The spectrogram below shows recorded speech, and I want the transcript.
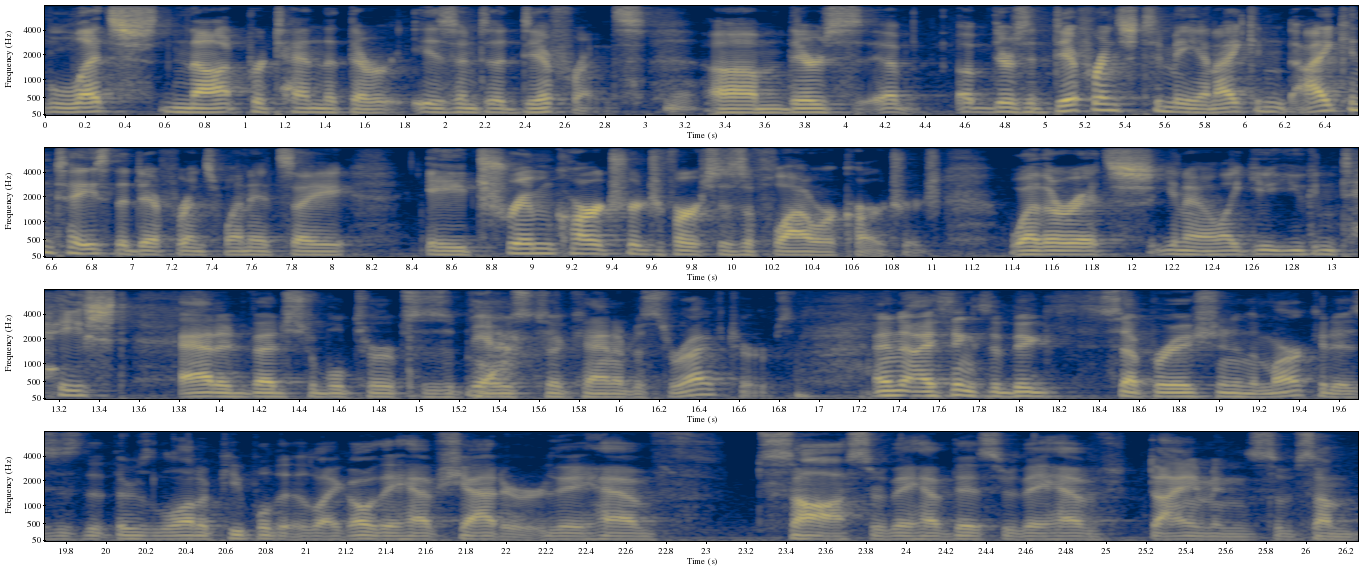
let's not pretend that there isn't a difference. Um, there's a, a, there's a difference to me, and I can I can taste the difference when it's a a trim cartridge versus a flower cartridge. Whether it's you know like you, you can taste Added vegetable terps as opposed to cannabis derived terps, and I think the big separation in the market is is that there's a lot of people that are like, oh, they have shatter, or they have sauce, or they have this, or they have diamonds of some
